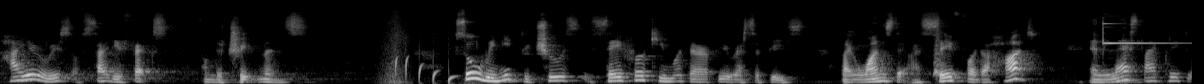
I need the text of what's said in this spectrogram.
higher risk of side effects from the treatments. So we need to choose safer chemotherapy recipes, like ones that are safe for the heart and less likely to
